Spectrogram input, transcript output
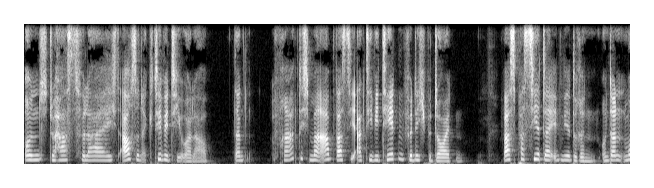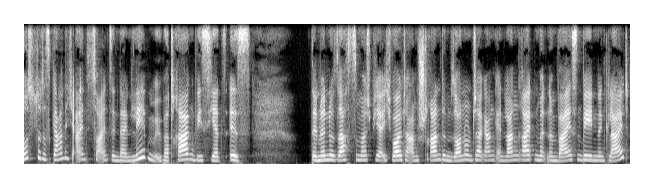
und du hast vielleicht auch so einen Activity-Urlaub, dann frag dich mal ab, was die Aktivitäten für dich bedeuten. Was passiert da in dir drin? Und dann musst du das gar nicht eins zu eins in dein Leben übertragen, wie es jetzt ist. Denn wenn du sagst zum Beispiel, ja, ich wollte am Strand im Sonnenuntergang entlangreiten mit einem weißen wehenden Kleid,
